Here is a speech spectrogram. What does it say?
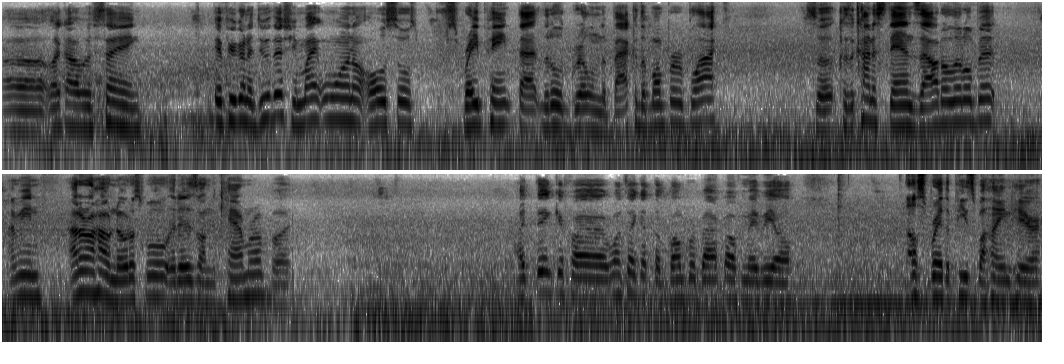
uh, like I was saying, if you're gonna do this, you might wanna also spray paint that little grill in the back of the bumper black. So, cause it kind of stands out a little bit. I mean, I don't know how noticeable it is on the camera, but I think if I, once I get the bumper back off, maybe I'll, I'll spray the piece behind here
